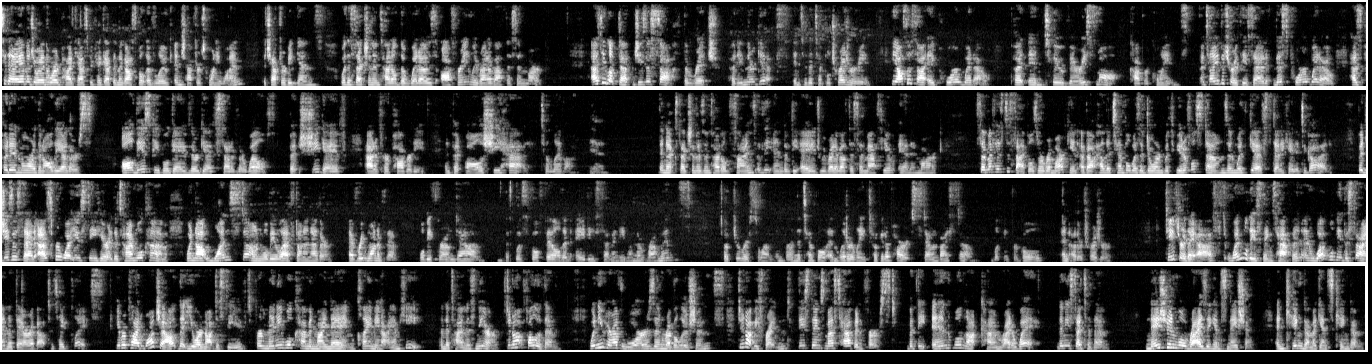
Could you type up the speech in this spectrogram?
Today, in the Joy in the Word podcast, we pick up in the Gospel of Luke in chapter 21. The chapter begins with a section entitled The Widow's Offering. We read about this in Mark. As he looked up, Jesus saw the rich putting their gifts into the temple treasury. He also saw a poor widow put in two very small copper coins. I tell you the truth, he said, this poor widow has put in more than all the others. All these people gave their gifts out of their wealth, but she gave out of her poverty and put all she had to live on in. The next section is entitled Signs of the End of the Age. We read about this in Matthew and in Mark. Some of his disciples were remarking about how the temple was adorned with beautiful stones and with gifts dedicated to God. But Jesus said, As for what you see here, the time will come when not one stone will be left on another. Every one of them will be thrown down. This was fulfilled in AD 70 when the Romans took Jerusalem and burned the temple and literally took it apart stone by stone, looking for gold and other treasure. Teacher, they asked, when will these things happen and what will be the sign that they are about to take place? He replied, Watch out that you are not deceived, for many will come in my name, claiming I am he, and the time is near. Do not follow them. When you hear of wars and revolutions, do not be frightened. These things must happen first, but the end will not come right away. Then he said to them, Nation will rise against nation, and kingdom against kingdom.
